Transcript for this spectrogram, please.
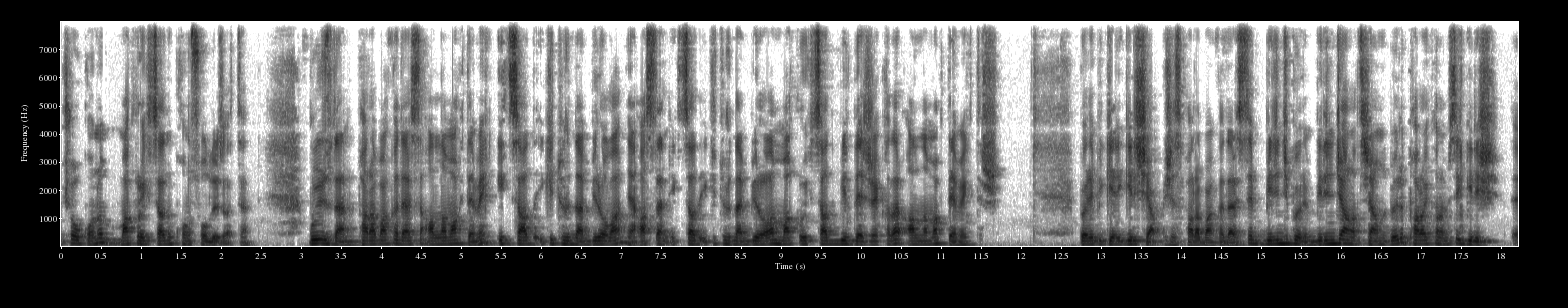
çoğu konu makro iktisadın konusu oluyor zaten. Bu yüzden para banka dersi anlamak demek iktisadı iki türünden biri olan yani aslen iktisadı iki türünden biri olan makro iktisadı bir dereceye kadar anlamak demektir. Böyle bir geri giriş yapmışız para banka dersine. Birinci bölüm, birinci anlatacağımız bölüm para ekonomisi giriş. Ee,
